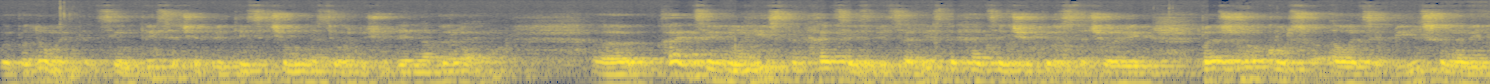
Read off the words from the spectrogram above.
Ви подумайте, 7 тисяч і 2 тисячі ми на сьогоднішній день набираємо. Е, Хай це і магістр, хай це спеціалісти, хай це і 400 чоловік першого курсу, але це більше навіть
